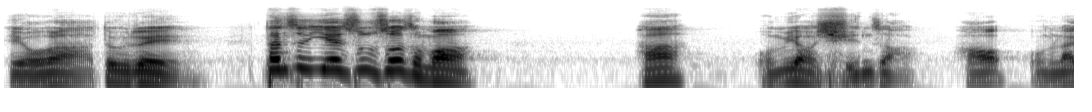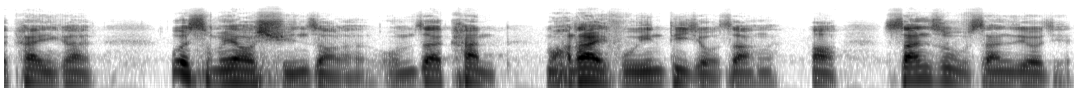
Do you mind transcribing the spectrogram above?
有啊，对不对？但是耶稣说什么？啊，我们要寻找。好，我们来看一看为什么要寻找呢？我们再看马太福音第九章啊，三十五、三十六节，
